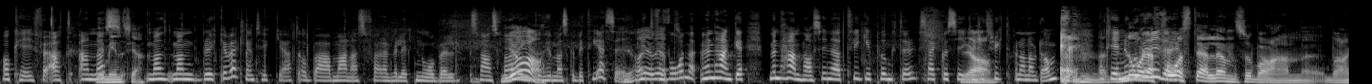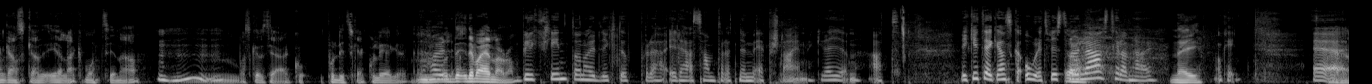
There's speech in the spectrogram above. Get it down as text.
Okej, för att annars... Man, man brukar verkligen tycka att Obama annars för en väldigt nobel svansföring Ja. på hur man ska bete sig. Ja, jag förvånad. Men han, men han har sina triggerpunkter. Sarkozy Ja. kanske tryckte på någon av dem. Går Några få ställen så var han, var han ganska elak mot sina mm, vad ska vi säga, politiska kollegor. Mm, Har du- det, det var en av dem. Bill Clinton har ju dykt upp det här, i det här samtalet nu med Epstein-grejen. Att, vilket är ganska orättvist. Har du Ja. läst hela den här? Nej, Okej. Eh,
